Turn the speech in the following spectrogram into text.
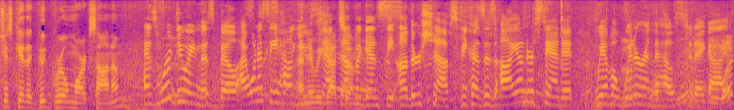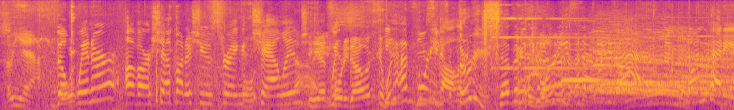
just get a good grill marks on them. As we're doing this, Bill, I want to see how you And then we got stacked up some- against the other chefs because, as I understand it, we have a winner in the house today, guys. What? Oh yeah. The winner of our Chef on a Shoestring challenge. He had $40? He had forty dollars. Thirty-seven and one. And one penny.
